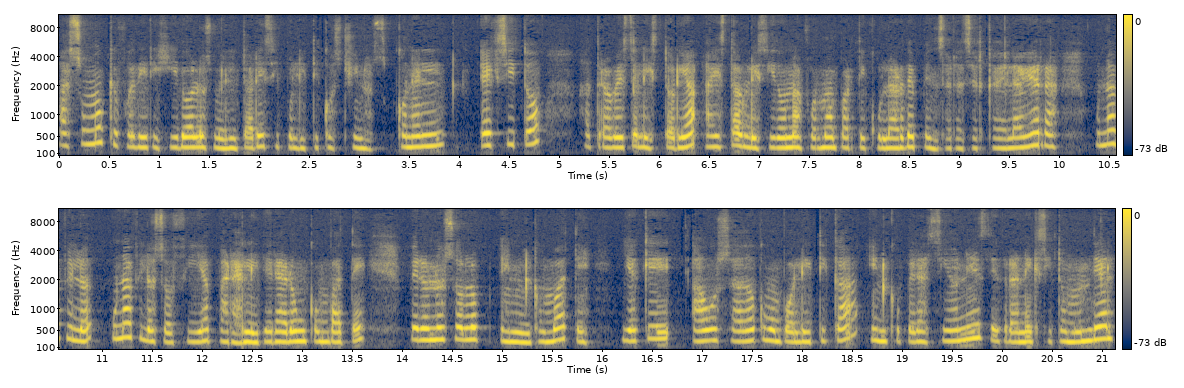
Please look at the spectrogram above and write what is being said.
Asumo que fue dirigido a los militares y políticos chinos. Con el éxito, a través de la historia, ha establecido una forma particular de pensar acerca de la guerra, una, una filosofía para liderar un combate, pero no solo en combate, ya que ha usado como política en cooperaciones de gran éxito mundial.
